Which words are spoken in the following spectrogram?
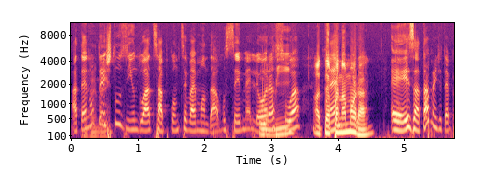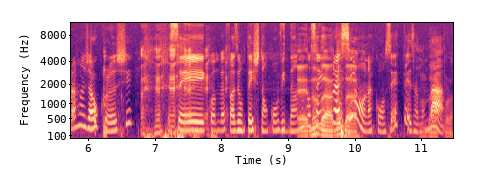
Até aí? textozinho do WhatsApp, quando você vai mandar, você melhora a sua. Até né? pra namorar. É, exatamente, até pra arranjar o crush. Você, quando vai fazer um textão convidando, É, não você dá, não dá. impressiona, com certeza, não, dá. pra-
